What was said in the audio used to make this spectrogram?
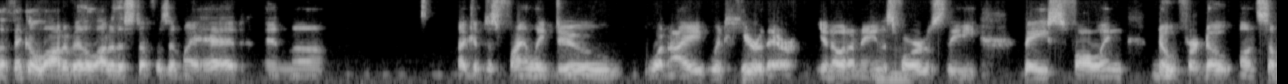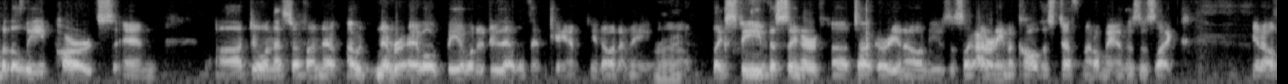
I think a lot of it, a lot of this stuff was in my head, and uh, I could just finally do what I would hear there. You know what I mean? Mm-hmm. As far as the bass falling note for note on some of the lead parts and uh, doing that stuff. I, ne- I would never ever be able to do that within Incan. You know what I mean? Right. Um, like Steve, the singer uh, Tucker, you know, and he was just like, I don't even call this death metal, man. This is like, you know,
